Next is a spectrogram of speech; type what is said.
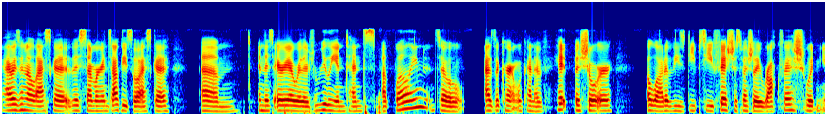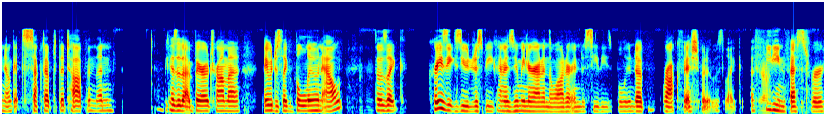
I was in Alaska this summer in Southeast Alaska, um, in this area where there's really intense upwelling. And so as the current would kind of hit the shore, a lot of these deep sea fish, especially rockfish, would, you know, get sucked up to the top. And then because of that barotrauma, they would just like balloon out. So it was like crazy because you'd just be kind of zooming around in the water and just see these ballooned up rockfish. But it was like a Yeah. feeding fest for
